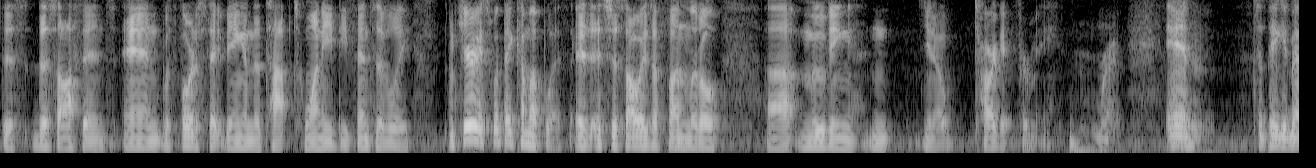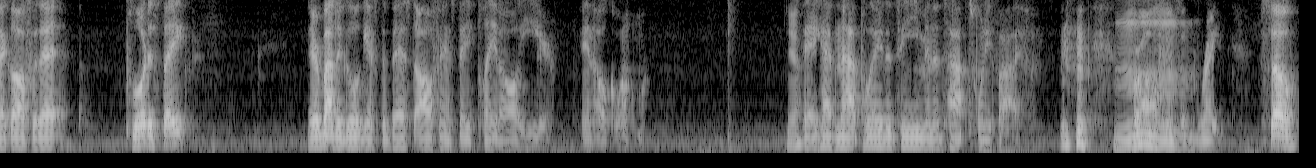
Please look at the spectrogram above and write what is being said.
this this offense. And with Florida State being in the top 20 defensively, I'm curious what they come up with. It, it's just always a fun little uh, moving, you know, target for me. Right. And to piggyback off of that, Florida State, they're about to go against the best offense they played all year in Oklahoma. Yeah. They have not played a team in the top 25 for mm. offensive rate. So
